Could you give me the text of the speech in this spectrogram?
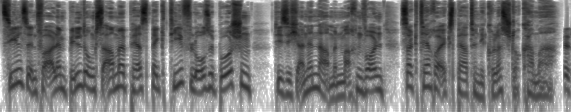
Ziel sind vor allem bildungsarme, perspektivlose Burschen, die sich einen Namen machen wollen, sagt Terrorexperte Nikolaus Stockhammer. Es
